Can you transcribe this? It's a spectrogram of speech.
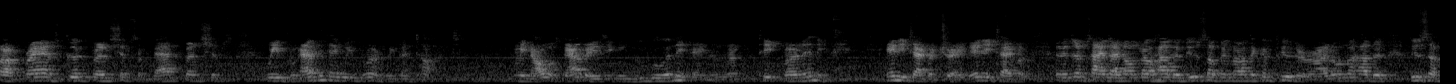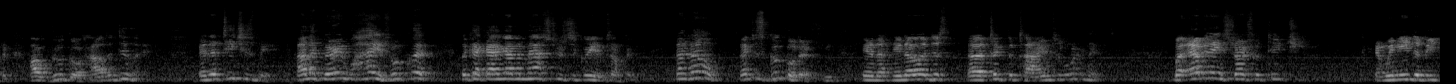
our friends, good friendships or bad friendships, we've everything we've learned, we've been taught. I mean, almost nowadays you can Google anything and learn anything, any type of trade, any type of. And sometimes I don't know how to do something on the computer, or I don't know how to do something. I'll Google how to do it, and it teaches me. I look very wise, real quick. Look like I got a master's degree in something. I don't. I just Googled it, and you know, and just uh, took the time to learn it. But everything starts with teaching, and we need to be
